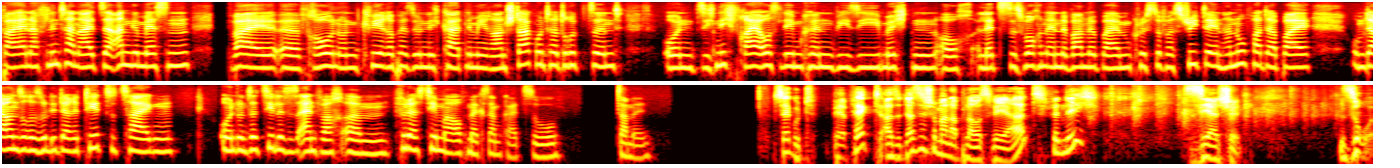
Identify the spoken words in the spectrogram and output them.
bei einer Flinter Night sehr angemessen, weil äh, Frauen und queere Persönlichkeiten im Iran stark unterdrückt sind und sich nicht frei ausleben können, wie sie möchten. Auch letztes Wochenende waren wir beim Christopher Street Day in Hannover dabei, um da unsere Solidarität zu zeigen. Und unser Ziel ist es einfach, ähm, für das Thema Aufmerksamkeit zu sammeln. Sehr gut. Perfekt. Also, das ist schon mal ein Applaus wert, finde ich. Sehr schön. So,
